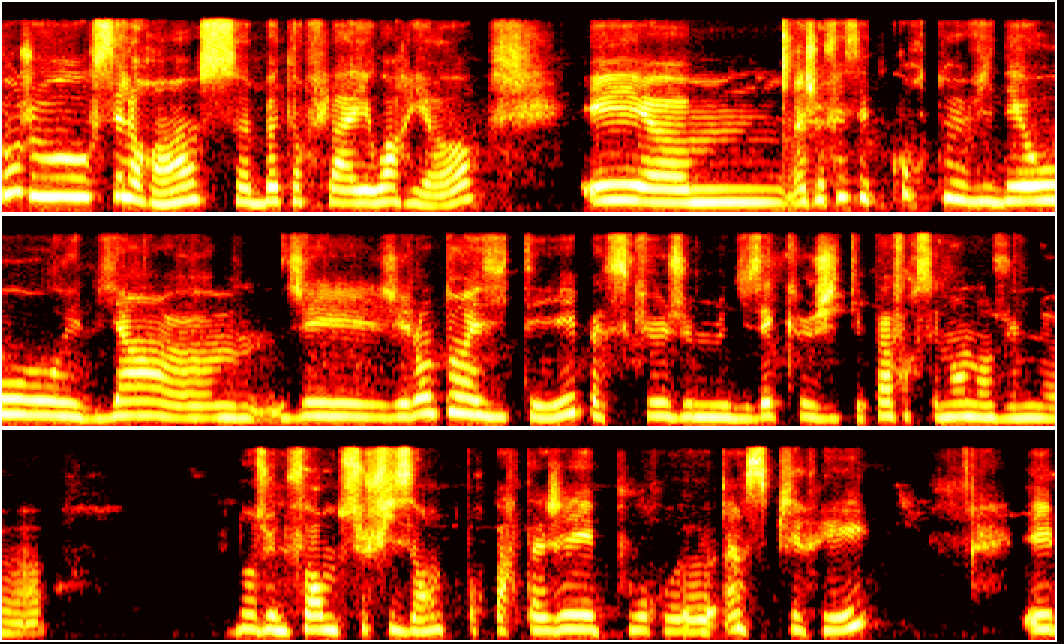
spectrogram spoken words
Bonjour, c'est Laurence, Butterfly Warrior. Et euh, je fais cette courte vidéo, et eh bien, euh, j'ai longtemps hésité parce que je me disais que j'étais pas forcément dans une, euh, dans une forme suffisante pour partager, pour inspirer. Et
